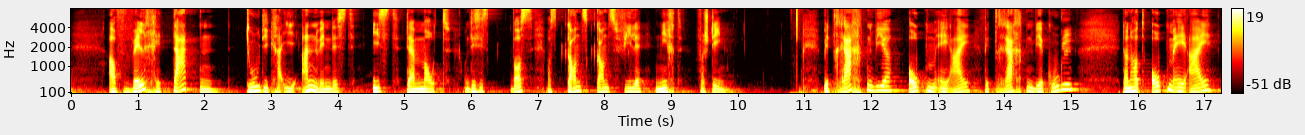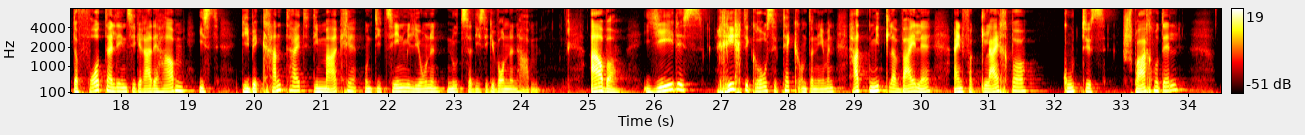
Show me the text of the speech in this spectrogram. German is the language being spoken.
Auf welche Daten du die KI anwendest, ist der Mode. Und das ist was, was ganz, ganz viele nicht verstehen. Betrachten wir OpenAI, betrachten wir Google, dann hat OpenAI, der Vorteil, den sie gerade haben, ist die Bekanntheit, die Marke und die 10 Millionen Nutzer, die sie gewonnen haben. Aber jedes richtig große Tech-Unternehmen hat mittlerweile ein vergleichbar gutes Sprachmodell.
